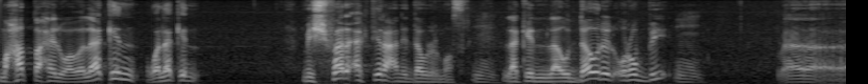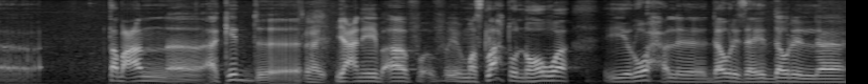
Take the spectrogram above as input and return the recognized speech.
محطة حلوة ولكن ولكن مش فارقة كتير عن الدوري المصري. لكن لو الدوري الأوروبي. آه، طبعا آه، أكيد آه، أيوة. يعني يبقى في مصلحته إن هو يروح لدوري زي الدوري ال-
